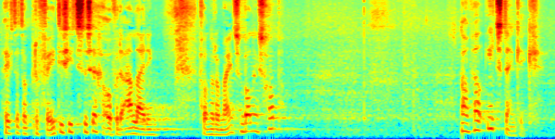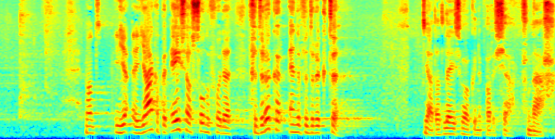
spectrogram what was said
Heeft het ook profetisch iets te zeggen over de aanleiding van de Romeinse ballingschap? Nou, wel iets denk ik. Want Jacob en Esau stonden voor de verdrukker en de verdrukte. Ja, dat lezen we ook in de parasha vandaag.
